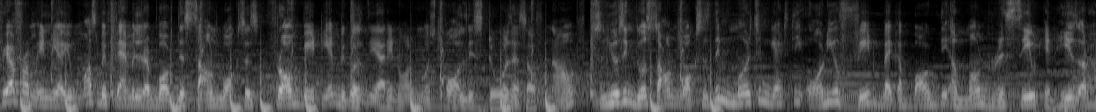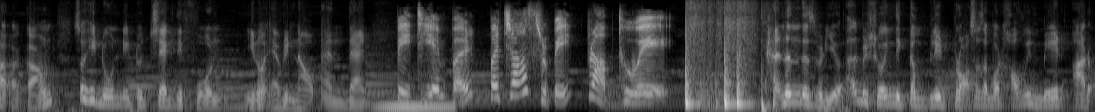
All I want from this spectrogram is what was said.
if you are from India, you must be familiar about the sound boxes from Paytm because they are in almost all the stores as of now. So, using those sound boxes, the merchant gets the audio feedback about the amount received in his or her account. So, he don't need to check the phone, you know, every now and then. पेटीएम पर पचास रुपए प्राप्त हुए And in this video, I'll be showing the complete process about how we made our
